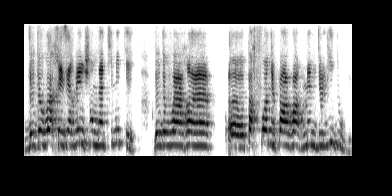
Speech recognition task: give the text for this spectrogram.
de devoir réserver une chambre d'intimité, de devoir euh, euh, parfois ne pas avoir même de lit double,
